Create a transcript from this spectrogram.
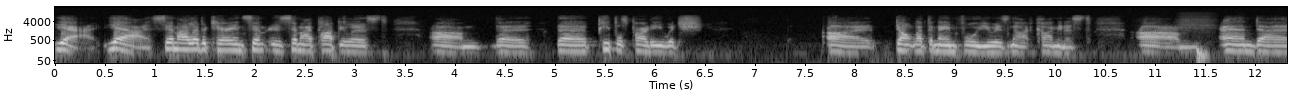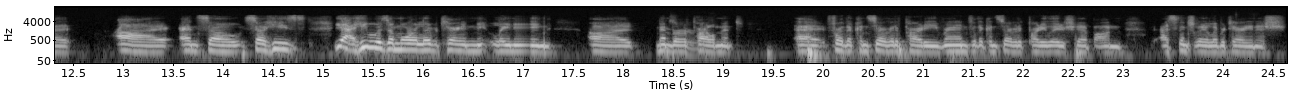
Yeah, yeah, semi libertarian, semi populist. Um, the the People's Party, which uh, don't let the name fool you, is not communist. Um, and uh, uh, and so so he's yeah he was a more libertarian leaning uh, member of parliament uh, for the Conservative Party, ran for the Conservative Party leadership on essentially a libertarianish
